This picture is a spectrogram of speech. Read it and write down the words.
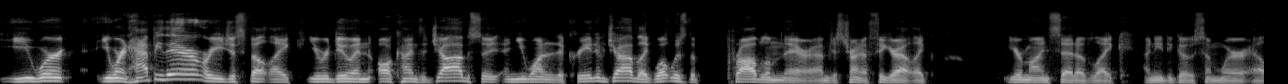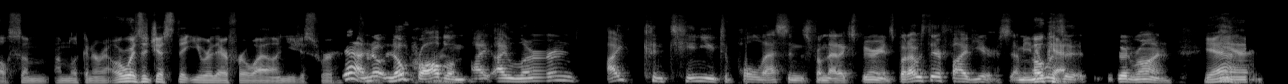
you weren't you weren't happy there or you just felt like you were doing all kinds of jobs so and you wanted a creative job like what was the problem there i'm just trying to figure out like your mindset of like i need to go somewhere else i'm i'm looking around or was it just that you were there for a while and you just were yeah no no problem i i learned I continued to pull lessons from that experience, but I was there five years. I mean, it Okay. was a good run. Yeah. And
